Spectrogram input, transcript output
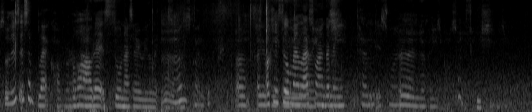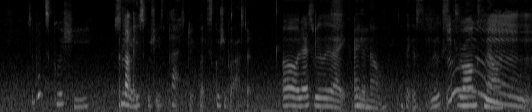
So this is a black cover. Wow, that is so nice. I really like this Mm, one. this is kind of good. Um, I Okay, so my last one, I'm gonna do this one. and Japanese blossom. Squishy. It's a bit squishy. It's not Okay. squishy. It's plastic, like squishy plastic. Oh, that's really like I Okay. don't know. It's like a really strong smell. Mm.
